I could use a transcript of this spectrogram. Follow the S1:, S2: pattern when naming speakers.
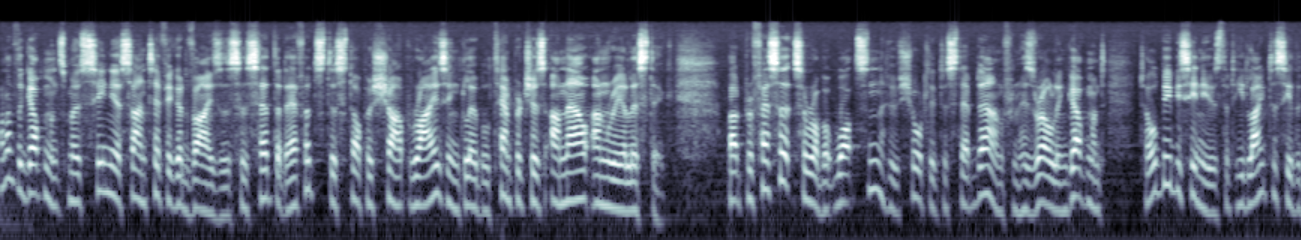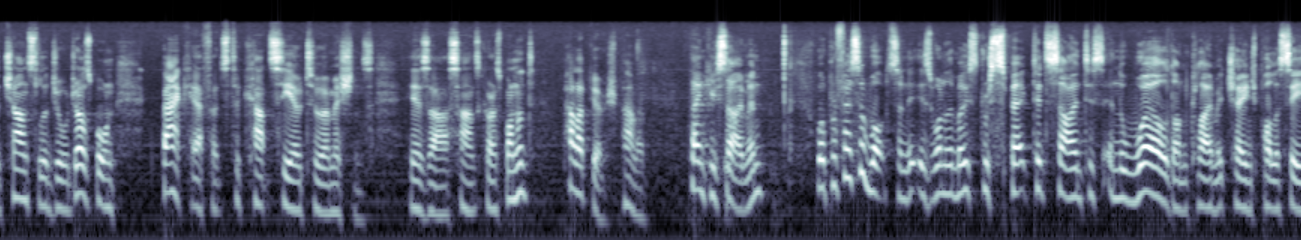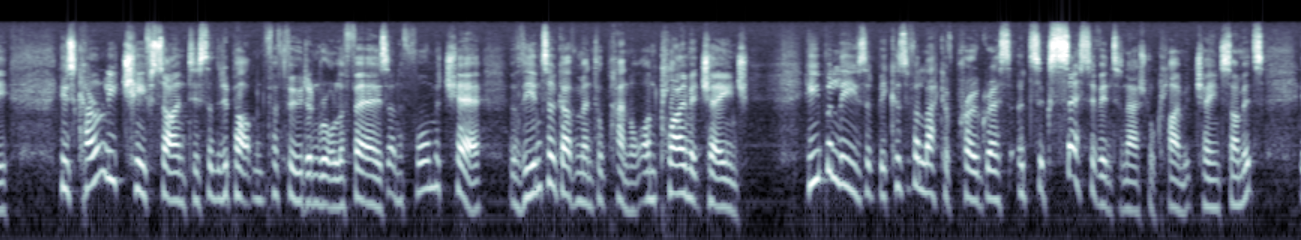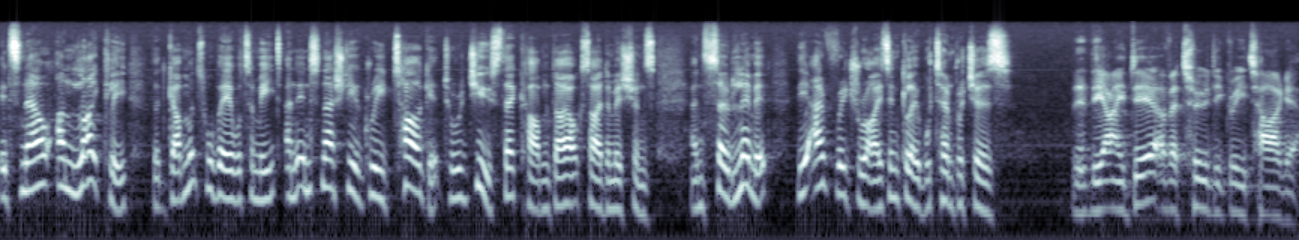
S1: One of the government's most senior scientific advisers has said that efforts to stop a sharp rise in global temperatures are now unrealistic. But Professor Sir Robert Watson, who's shortly to step down from his role in government, told BBC News that he'd like to see the Chancellor George Osborne back efforts to cut CO2 emissions. Here's our science correspondent, Pallab Ghosh. Pallab.
S2: Thank you, Simon. Well, Professor Watson is one of the most respected scientists in the world on climate change policy. He's currently Chief Scientist at the Department for Food and Rural Affairs and a former chair of the Intergovernmental Panel on Climate Change. He believes that because of a lack of progress at successive international climate change summits, it's now unlikely that governments will be able to meet an internationally agreed target to reduce their carbon dioxide emissions and so limit the average rise in global temperatures.
S3: The, the idea of a two degree target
